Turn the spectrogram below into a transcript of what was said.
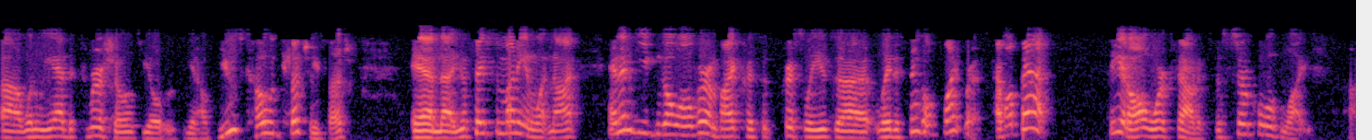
uh, when we add the commercials. You'll, you know, use code such and such, and uh, you'll save some money and whatnot. And then you can go over and buy Chris, Chris Lee's uh, latest single, Flight Risk. How about that? See, it all works out. It's the circle of life. Um,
